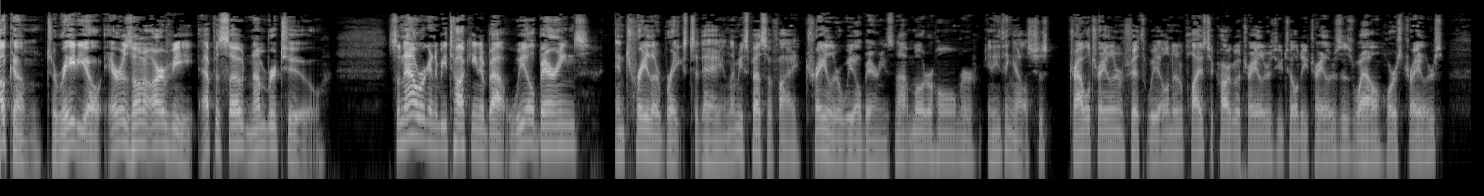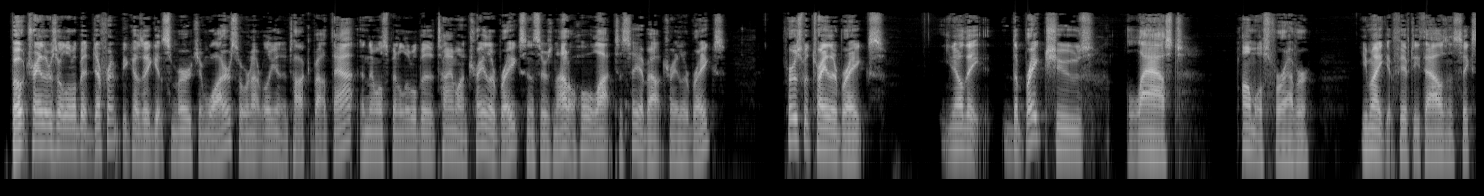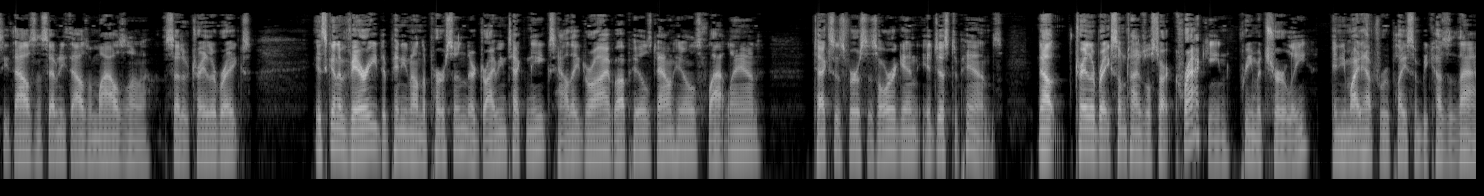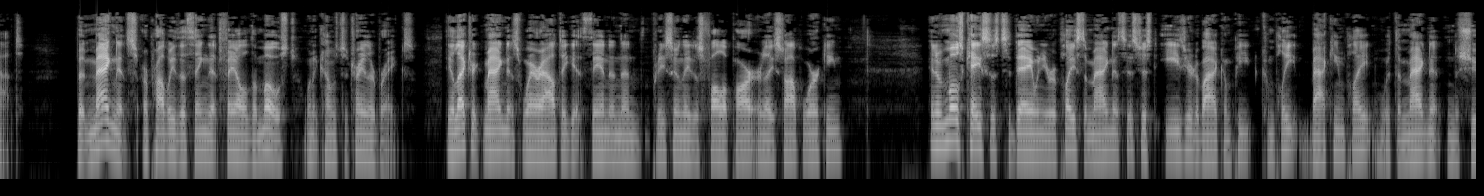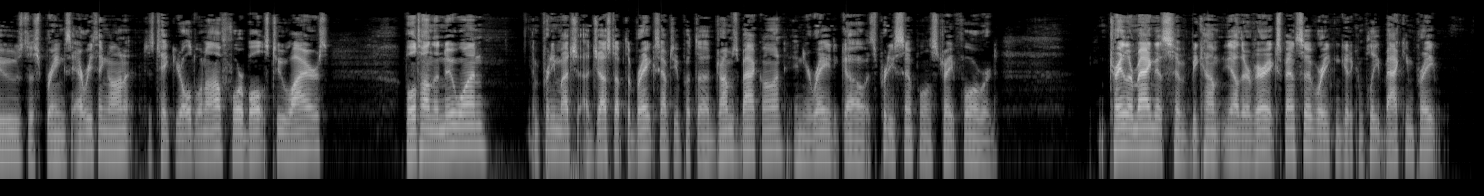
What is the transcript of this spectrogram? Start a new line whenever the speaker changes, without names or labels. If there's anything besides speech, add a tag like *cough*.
Welcome to Radio Arizona RV, episode number two. So now we're going to be talking about wheel bearings and trailer brakes today. And let me specify trailer wheel bearings, not motorhome or anything else, just travel trailer and fifth wheel. And it applies to cargo trailers, utility trailers as well, horse trailers. Boat trailers are a little bit different because they get submerged in water, so we're not really going to talk about that. And then we'll spend a little bit of time on trailer brakes since there's not a whole lot to say about trailer brakes. First with trailer brakes, you know, they the brake shoes last almost forever. You might get 50,000, 60,000, 70,000 miles on a set of trailer brakes. It's going to vary depending on the person, their driving techniques, how they drive, uphills, downhills, flatland, Texas versus Oregon. It just depends. Now, trailer brakes sometimes will start cracking prematurely, and you might have to replace them because of that. But magnets are probably the thing that fail the most when it comes to trailer brakes. The electric magnets wear out, they get thin, and then pretty soon they just fall apart or they stop working. And in most cases today, when you replace the magnets, it's just easier to buy a complete, complete backing plate with the magnet and the shoes, the springs, everything on it. Just take your old one off, four bolts, two wires, bolt on the new one, and pretty much adjust up the brakes after you put the drums back on and you're ready to go. It's pretty simple and straightforward. Trailer magnets have become, you know, they're very expensive where you can get a complete backing plate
